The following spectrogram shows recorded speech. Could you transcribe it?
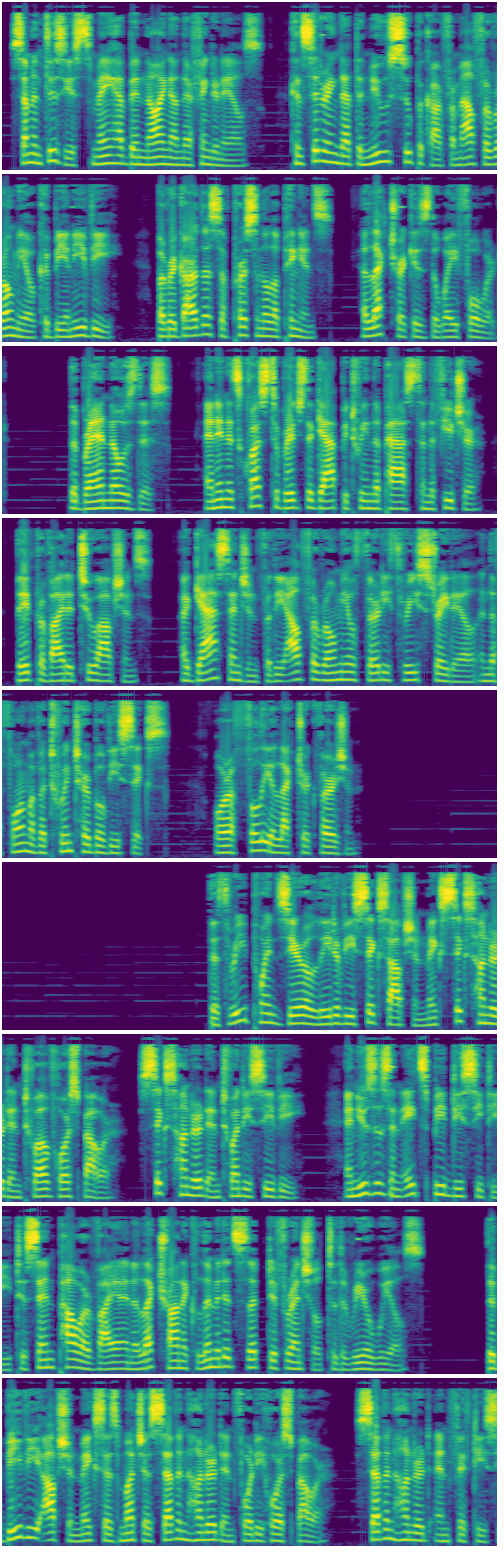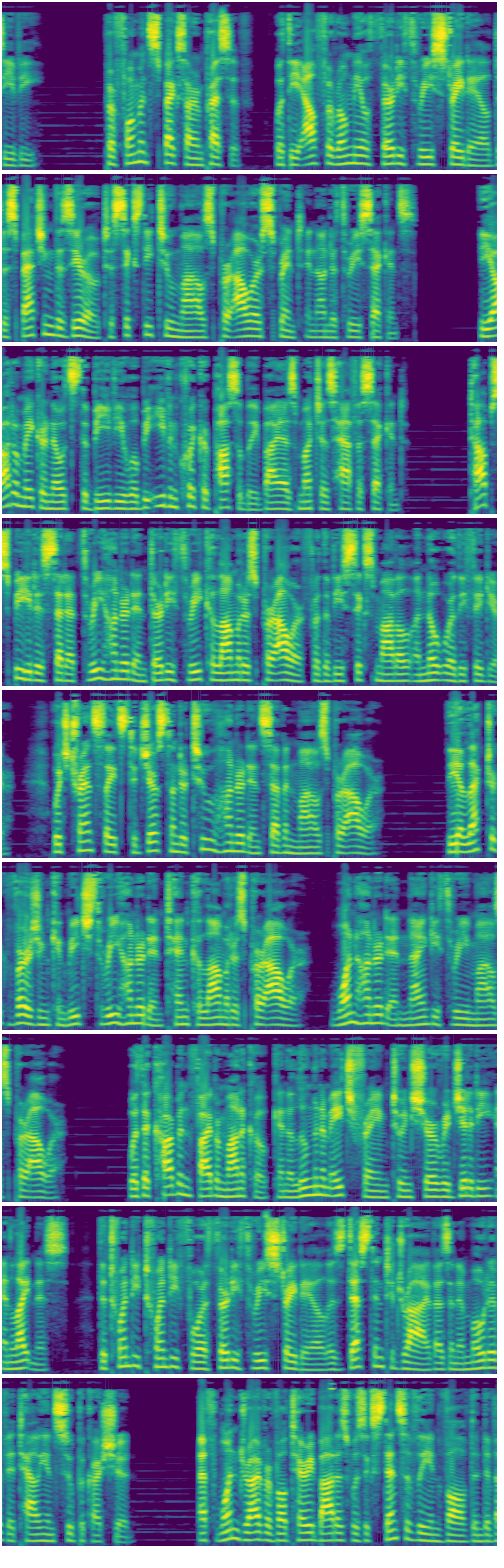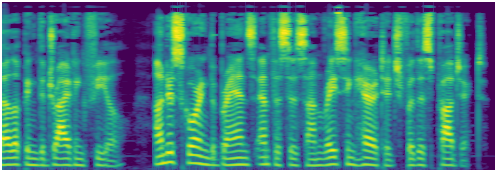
Some enthusiasts may have been gnawing on their fingernails, considering that the new supercar from Alfa Romeo could be an EV, but regardless of personal opinions, electric is the way forward. The brand knows this, and in its quest to bridge the gap between the past and the future, they've provided two options. A gas engine for the Alfa Romeo 33 Stradale in the form of a twin-turbo V6, or a fully electric version. The 3.0-liter V6 option makes 612 horsepower, 620 CV, and uses an 8-speed DCT to send power via an electronic limited slip differential to the rear wheels. The BEV option makes as much as 740 horsepower, 750 CV. Performance specs are impressive, with the Alfa Romeo 33 Stradale dispatching the 0 to 62 miles per hour sprint in under 3 seconds. The automaker notes the BEV will be even quicker possibly by as much as half a second. Top speed is set at 333 kilometers per hour for the V6 model, a noteworthy figure, which translates to just under 207 miles per hour. The electric version can reach 310 km per hour, 193 miles per hour. With a carbon fiber monocoque and aluminum H-frame to ensure rigidity and lightness, the 2024 33 Stradale is destined to drive as an emotive Italian supercar should. F1 driver Valtteri Bottas was extensively involved in developing the driving feel, underscoring the brand's emphasis on racing heritage for this project.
